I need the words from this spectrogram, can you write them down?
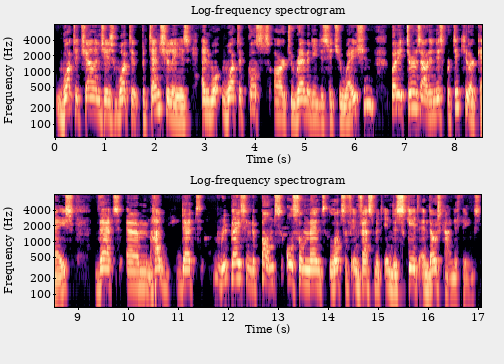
what the challenge is, what the potential is, and what, what the costs are to remedy the situation. But it turns out in this particular case that um, that replacing the pumps also meant lots of investment in the skid and those kind of things.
